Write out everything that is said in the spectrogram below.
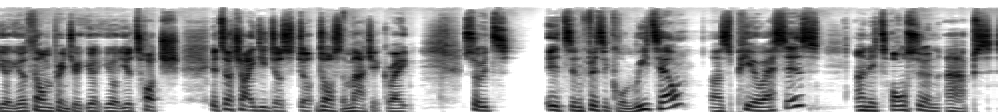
your, your thumbprint your, your your touch your touch id just does the magic right? So it's it's in physical retail as pos is and it's also in apps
